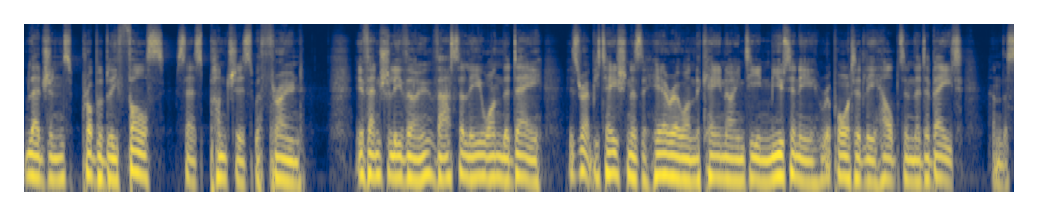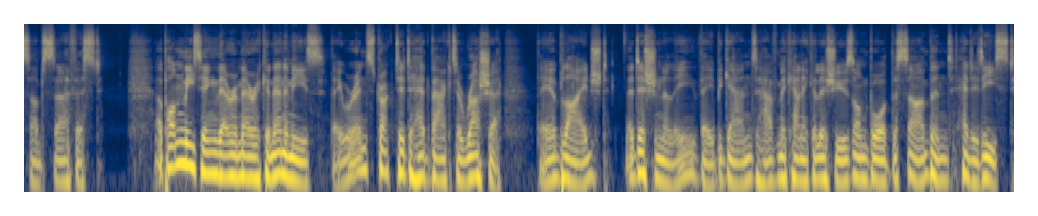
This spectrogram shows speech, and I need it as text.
Legend, probably false, says punches were thrown. Eventually, though, Vasily won the day. His reputation as a hero on the K 19 mutiny reportedly helped in the debate, and the sub surfaced. Upon meeting their American enemies, they were instructed to head back to Russia. They obliged. Additionally, they began to have mechanical issues on board the sub and headed east.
